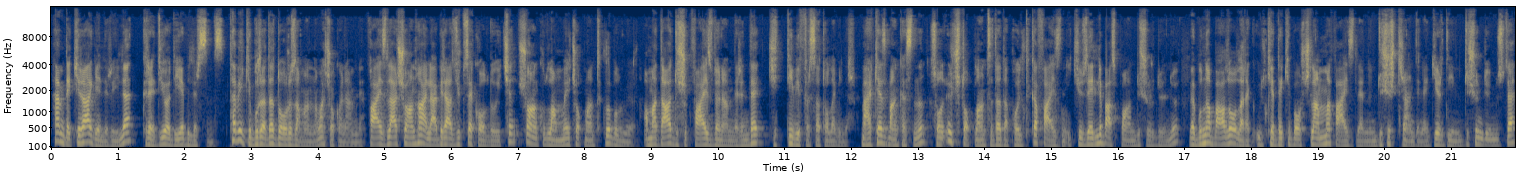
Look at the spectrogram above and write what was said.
hem de kira geliriyle kredi ödeyebilirsiniz. Tabii ki burada doğru zamanlama çok önemli. Faizler şu an hala biraz yüksek olduğu için şu an kullanmayı çok mantıklı bulmuyorum. Ama daha düşük faiz dönemlerinde ciddi bir fırsat olabilir. Merkez Bankası'nın son 3 toplantıda da politika faizini 250 bas puan düşürdüğünü ve buna bağlı olarak ülkedeki borçlanma faizlerinin düşüş trendine girdiğini düşündüğümüzde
